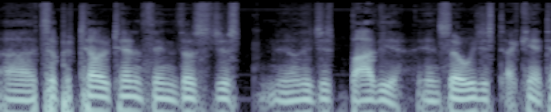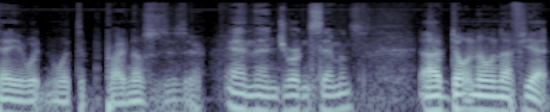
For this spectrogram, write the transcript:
Uh, it's a patellar tendon thing. Those just you know they just bother you, and so we just I can't tell you what what the prognosis is there. and then Jordan Simmons. I don't know enough yet.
